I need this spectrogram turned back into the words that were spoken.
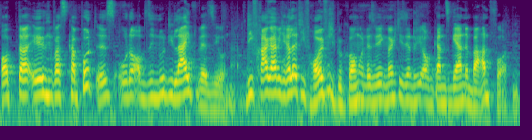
ob da irgendwas kaputt ist oder ob sie nur die Light-Version hat. Die Frage habe ich relativ häufig bekommen und deswegen möchte ich sie natürlich auch ganz gerne beantworten.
